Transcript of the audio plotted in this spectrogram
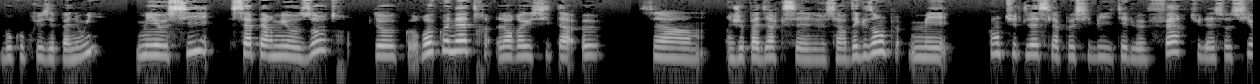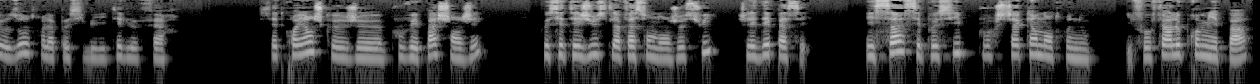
beaucoup plus épanouie, mais aussi ça permet aux autres de reconnaître leur réussite à eux. C'est un, je vais pas dire que c'est, je sers d'exemple, mais quand tu te laisses la possibilité de le faire, tu laisses aussi aux autres la possibilité de le faire. Cette croyance que je pouvais pas changer, que c'était juste la façon dont je suis, je l'ai dépassé. Et ça, c'est possible pour chacun d'entre nous. Il faut faire le premier pas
